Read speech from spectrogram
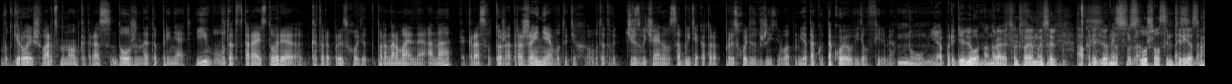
вот герой Шварцмана, он как раз должен это принять. И вот эта вторая история, которая происходит, паранормальная, она как раз вот тоже отражение вот этих, вот этого чрезвычайного события, которое происходит в жизни. Вот я так, такое увидел в фильме. Ну, мне определенно нравится твоя мысль. Определенно слушал с интересом.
